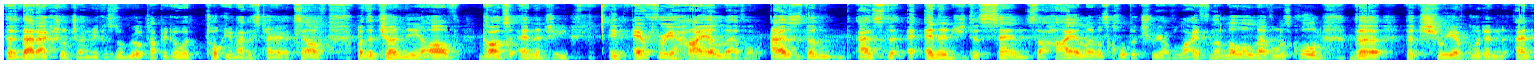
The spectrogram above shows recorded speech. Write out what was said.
the, that actual journey because the real topic we're talking about is Torah itself. But the journey of God's energy in every higher level, as the as the energy descends, the higher level is called the tree of life, and the lower level is called the the tree of good and, and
